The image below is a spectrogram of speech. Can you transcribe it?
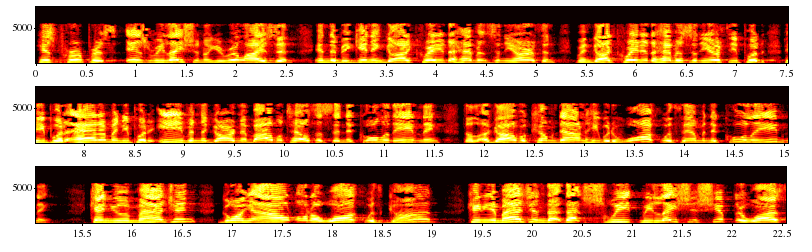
His purpose is relational. You realize that in the beginning, God created the heavens and the earth, and when God created the heavens and the earth, He put, He put Adam and He put Eve in the garden. The Bible tells us in the cool of the evening, the, uh, God would come down He would walk with them in the cool of the evening. Can you imagine going out on a walk with God? Can you imagine that, that sweet relationship there was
